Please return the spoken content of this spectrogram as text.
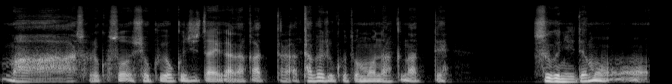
まあそれこそ食欲自体がなかったら食べることもなくなってすぐにでも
